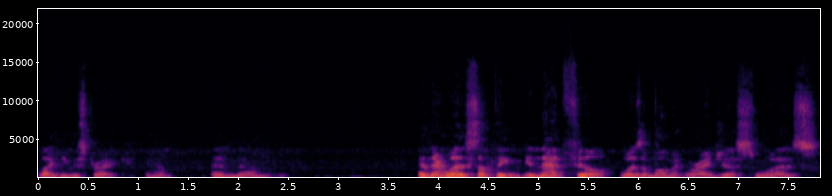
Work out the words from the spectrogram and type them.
lightning to strike you know? And um, and there was something in that fill was a moment where i just was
